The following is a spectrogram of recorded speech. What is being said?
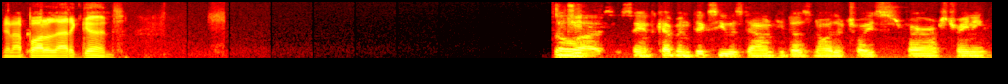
And I bought a lot of guns. So, you- uh, so saying Kevin Dixie was down. He does no other choice firearms training.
